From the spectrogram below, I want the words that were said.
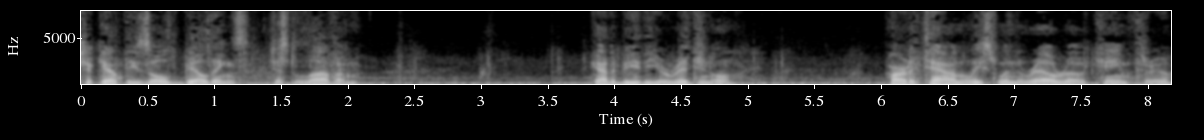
Check out these old buildings. Just love them. Got to be the original part of town, at least when the railroad came through.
